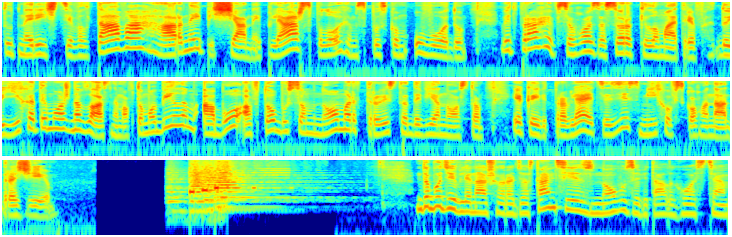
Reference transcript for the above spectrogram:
Тут на річці Волтава гарний піщаний пляж з пологим спуском у воду. Від Праги всього за 40 кілометрів. Доїхати можна власним автомобілем або автобусом номер 390, який відправляється зі Сміховського надражі. До будівлі нашої радіостанції знову завітали гостя.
